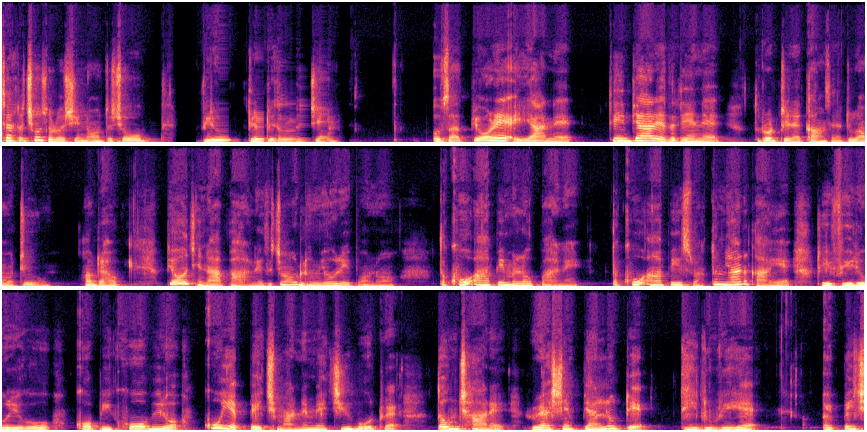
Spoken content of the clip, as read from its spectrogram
ကျတချို့ဆိုလို့ရှိရင်တော့တချို့ video clip တွေဆိုလို့ရှိရင်ဥစားပြောတဲ့အရာနဲ့တင်ပြတဲ့သတင်းနဲ့ သူတို့တင်တဲ့ခေါင်းစဉ်နဲ့တူအောင်မတူဘူးဟုတ်တယ်ဟုတ်ပြောချင်တာပါလဲဆိုကျွန်တော်လူမျိုးတွေပေါ့နော်တခိုးအားပေးမလုပ်ပါနဲ့တခိုးအားပေးဆိုတာသူများတကာရဲ့ဒီဗီဒီယိုတွေကို copy ခိုးပြီးတော့ကိုယ့်ရဲ့ page မှာနာမည်ကြီးဖို့အတွက်တုံးချတဲ့ reaction ပြန်လုပ်တဲ့ဒီလူတွေရဲ့အဲ page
